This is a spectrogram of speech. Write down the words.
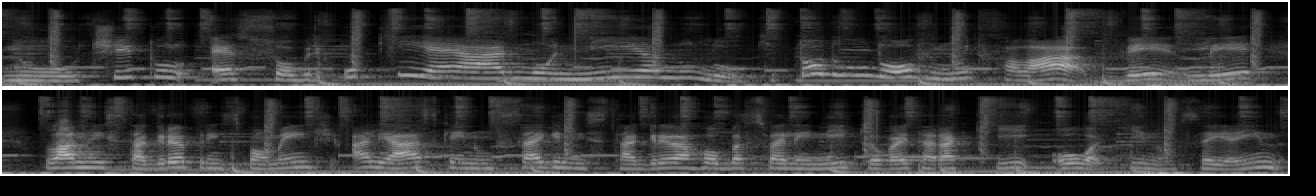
no título, é sobre o que é a harmonia no look. Todo mundo ouve muito falar, vê, lê lá no Instagram principalmente. Aliás, quem não segue no Instagram, arroba que vai estar aqui ou aqui, não sei ainda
